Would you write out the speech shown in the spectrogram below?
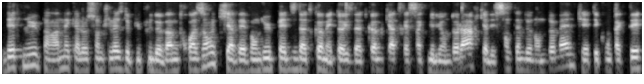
détenu par un mec à Los Angeles depuis plus de 23 ans, qui avait vendu pets.com et toys.com 4 et 5 millions de dollars, qui a des centaines de noms de domaines, qui a été contacté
